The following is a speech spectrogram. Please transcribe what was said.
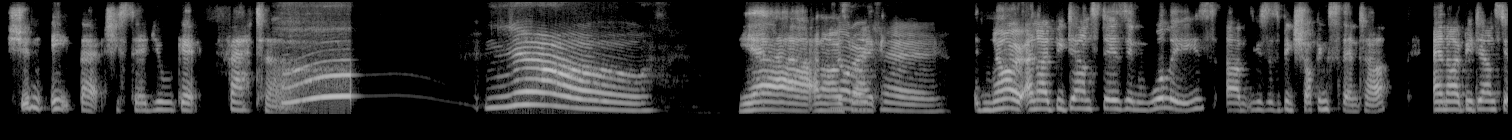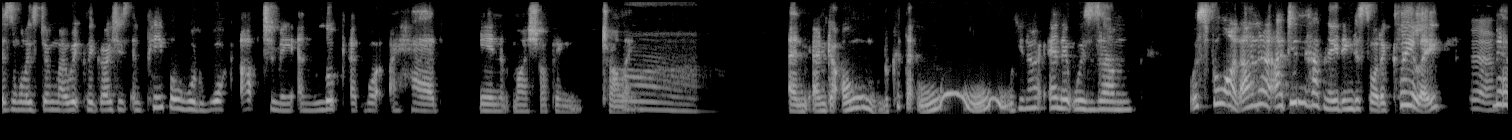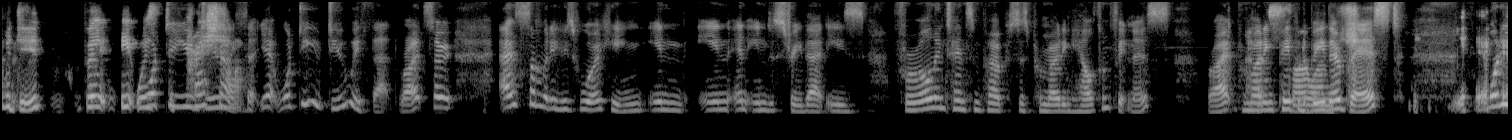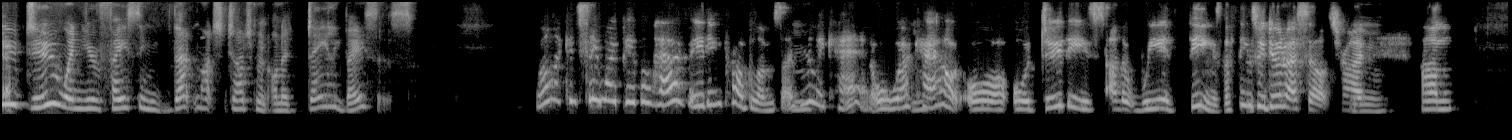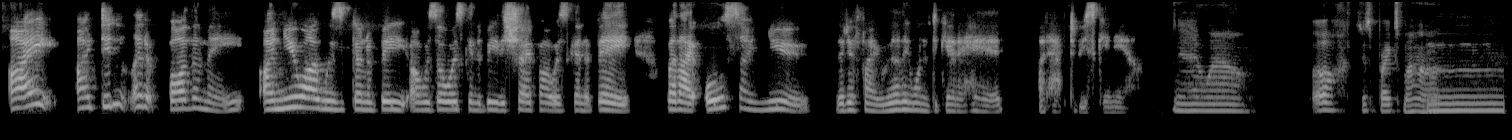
shouldn't eat that she said you'll get fatter. No. Yeah and i was Not like okay. No, and I'd be downstairs in Woolies, um, because it's a big shopping centre, and I'd be downstairs in Woolies doing my weekly groceries, and people would walk up to me and look at what I had in my shopping trolley, oh. And and go, oh, look at that, ooh, you know, and it was um was full on. I know I didn't have an eating disorder, clearly, yeah, never did, but it was what do you pressure. do with that? Yeah, what do you do with that, right? So, as somebody who's working in in an industry that is for all intents and purposes promoting health and fitness right promoting That's people so to be their best yeah. what do you do when you're facing that much judgment on a daily basis well i can see why people have eating problems i mm. really can or work mm. out or or do these other weird things the things we do to ourselves right mm. um, i i didn't let it bother me i knew i was going to be i was always going to be the shape i was going to be but i also knew that if I really wanted to get ahead, I'd have to be skinnier. Yeah, wow. Oh, just breaks my heart.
